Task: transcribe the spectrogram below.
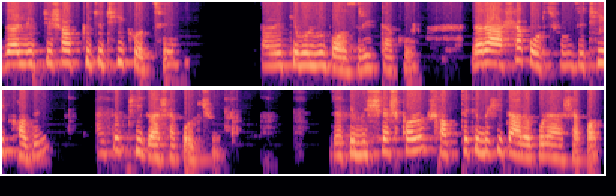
যারা লিখছো সবকিছু ঠিক হচ্ছে। তাদেরকে বলব পজিটিভ থাকো। যারা আশা করছ যে ঠিক হবে, একদম ঠিক আশা করছ। যাকে বিশ্বাস করো সব থেকে বেশি তার উপরে আশা করো।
